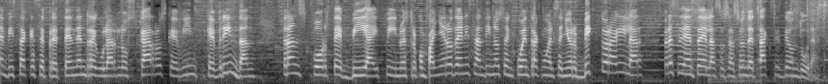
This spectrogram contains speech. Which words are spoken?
en vista que se pretenden regular los carros que, brindan transporte VIP. Nuestro compañero Denis Andino se encuentra con el señor Víctor Aguilar, presidente de la Asociación de Taxis de Honduras.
